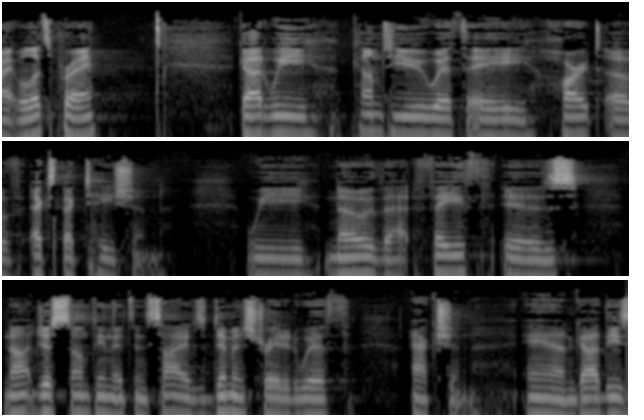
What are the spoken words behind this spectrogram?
right, well, let's pray. God, we come to you with a heart of expectation. We know that faith is not just something that's inside, it's demonstrated with action. And God, these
